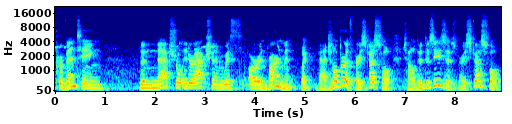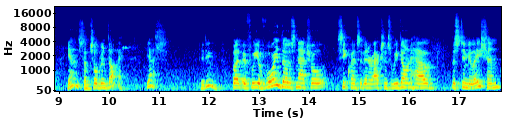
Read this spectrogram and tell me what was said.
preventing the natural interaction with our environment, like vaginal birth, very stressful, childhood diseases, very stressful. Yeah, some children die. Yes, they do. But if we avoid those natural sequence of interactions, we don't have the stimulation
